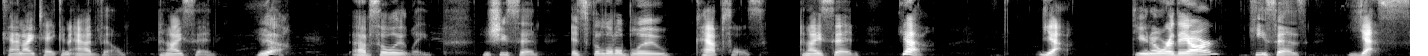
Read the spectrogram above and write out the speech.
Can I take an Advil? And I said, Yeah, absolutely. And she said, It's the little blue capsules. And I said, Yeah, yeah. Do you know where they are? He says, Yes.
